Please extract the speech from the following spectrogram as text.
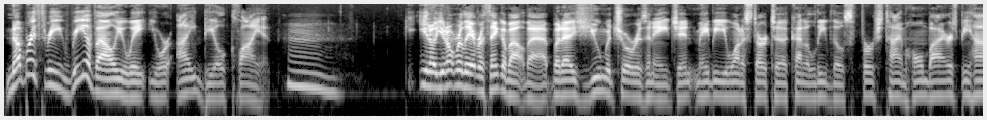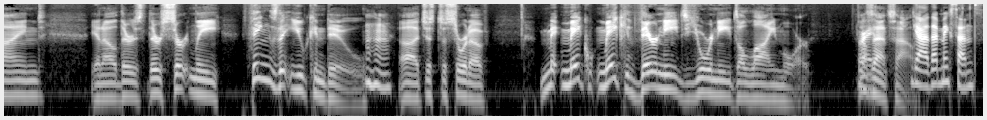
Number three, reevaluate your ideal client. Hmm. You know, you don't really ever think about that, but as you mature as an agent, maybe you want to start to kind of leave those first-time home buyers behind. You know, there's there's certainly things that you can do Mhm. uh, just to sort of ma- make make their needs your needs align more. How's Right. that sound? Yeah, that makes sense.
